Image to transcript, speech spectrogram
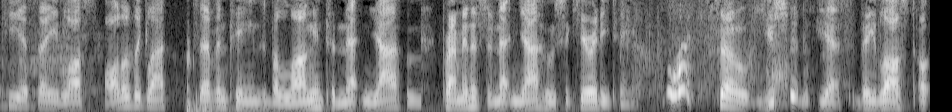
the TSA lost all of the Glock 17s belonging to Netanyahu, Prime Minister Netanyahu's security team. What? So you should, yes, they lost. oh,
